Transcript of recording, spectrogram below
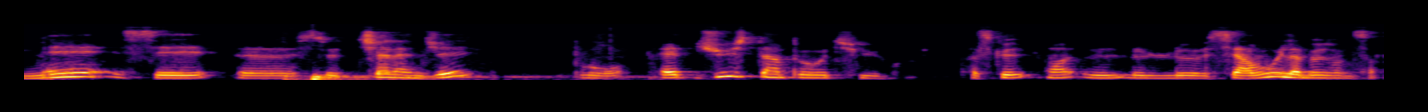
Mais c'est euh, se challenger pour être juste un peu au-dessus. Parce que le, cerveau, il a besoin de ça.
